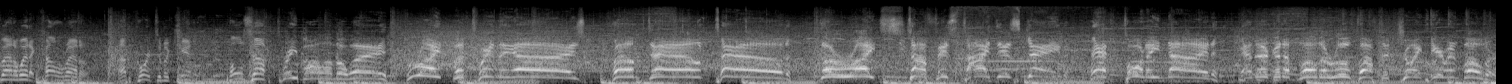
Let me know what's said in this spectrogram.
Rebound away to Colorado. Up court to McKinley. Pulls up. Three ball on the way. Right between the eyes from downtown. The right stuff has tied this game at 49. And they're going to blow the roof off the joint here in Boulder.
